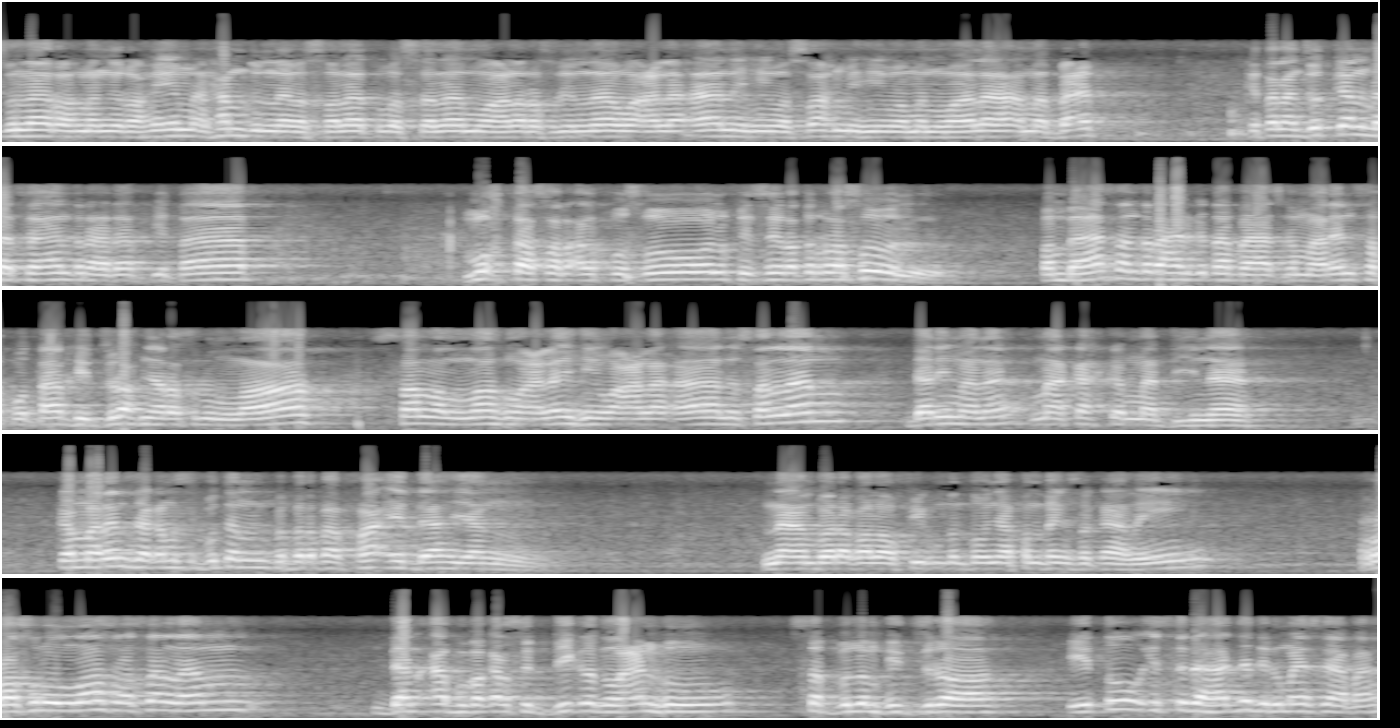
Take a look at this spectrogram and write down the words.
Bismillahirrahmanirrahim. Alhamdulillah wassalatu wassalamu ala Rasulillah wa ala alihi wa sahbihi wa man wala amma ba'd. Kita lanjutkan bacaan terhadap kitab Mukhtasar Al-Fusul fi Siratul Rasul. Pembahasan terakhir kita bahas kemarin seputar hijrahnya Rasulullah sallallahu alaihi wa ala alihi wasallam dari mana? Makkah ke Madinah. Kemarin sudah kami sebutkan beberapa faedah yang nah barakallahu fikum tentunya penting sekali. Rasulullah SAW dan Abu Bakar Siddiq radhiyallahu anhu sebelum hijrah itu istirahatnya di rumahnya siapa?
